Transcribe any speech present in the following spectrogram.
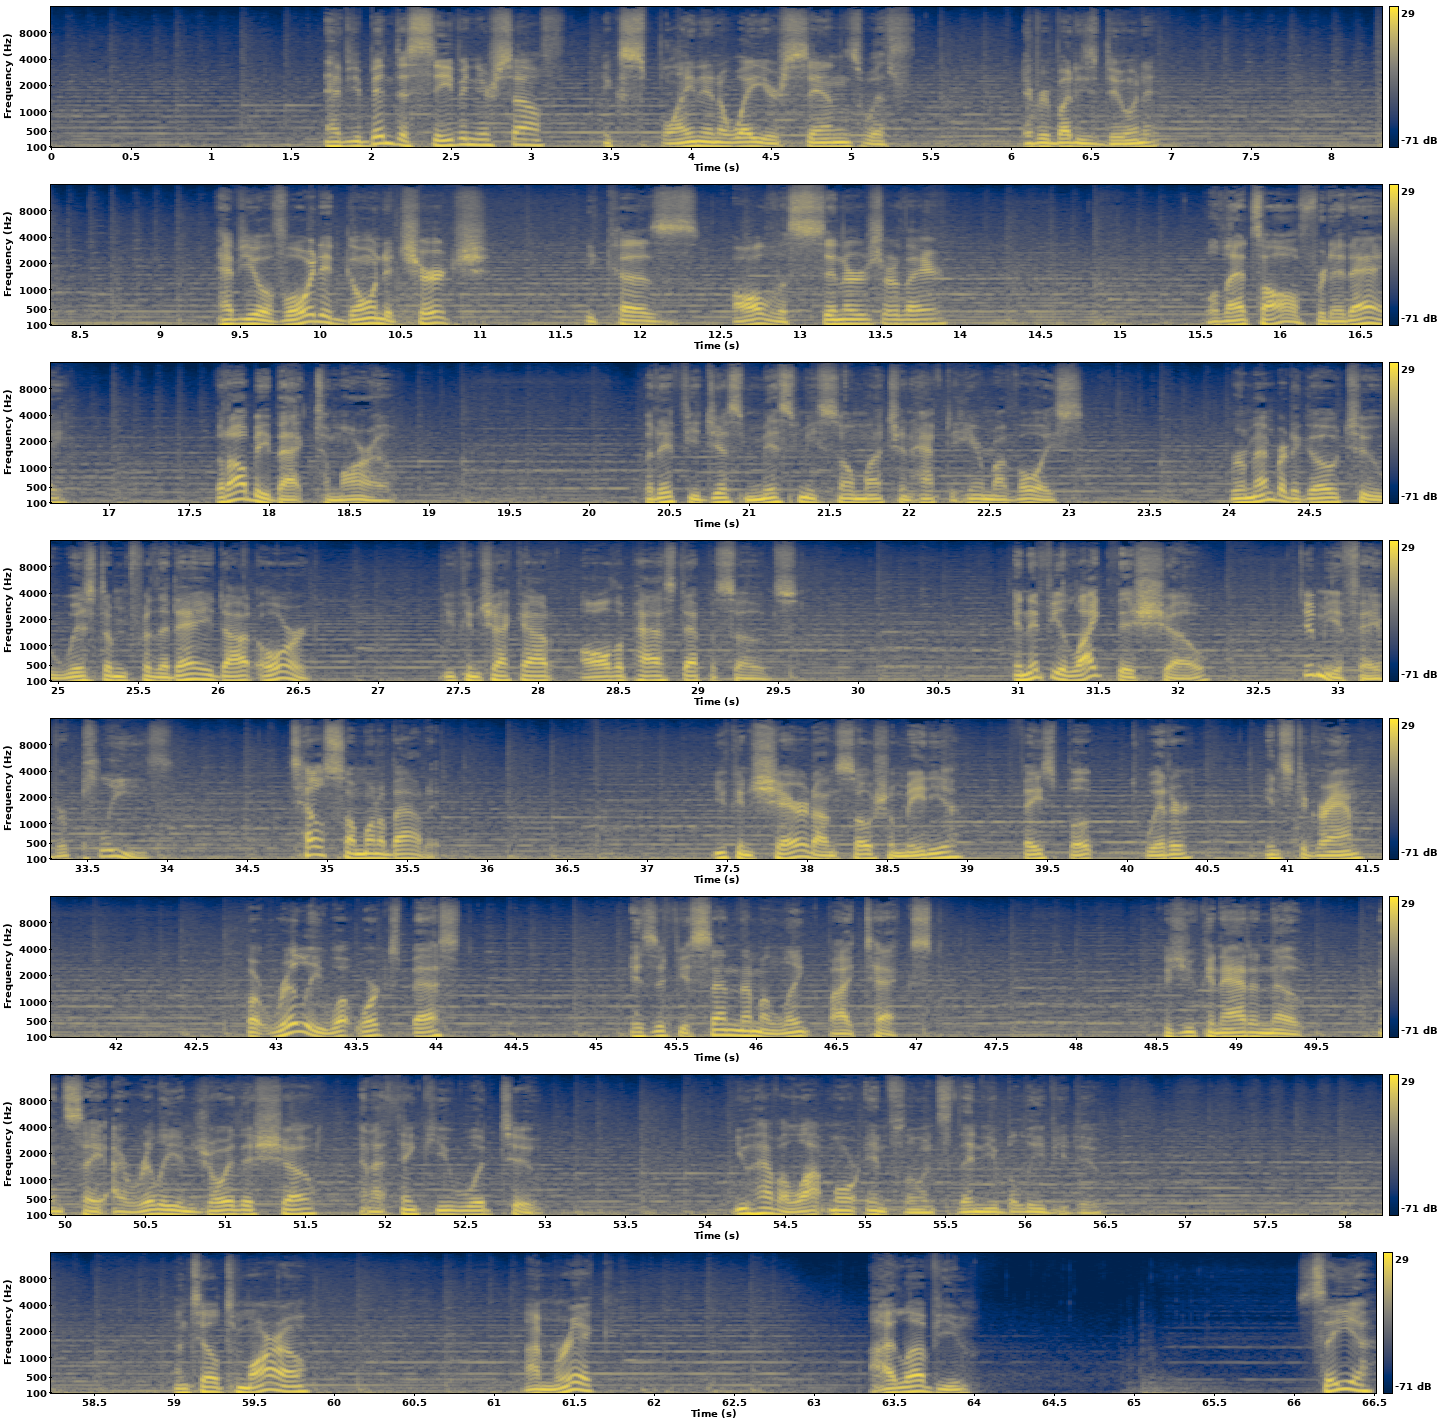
have you been deceiving yourself? explaining away your sins with everybody's doing it? Have you avoided going to church because all the sinners are there? Well, that's all for today, but I'll be back tomorrow. But if you just miss me so much and have to hear my voice, remember to go to wisdomfortheday.org. You can check out all the past episodes. And if you like this show, do me a favor, please. Tell someone about it. You can share it on social media Facebook, Twitter, Instagram. But really, what works best is if you send them a link by text. Because you can add a note and say, I really enjoy this show, and I think you would too. You have a lot more influence than you believe you do. Until tomorrow, I'm Rick. I love you. See ya.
